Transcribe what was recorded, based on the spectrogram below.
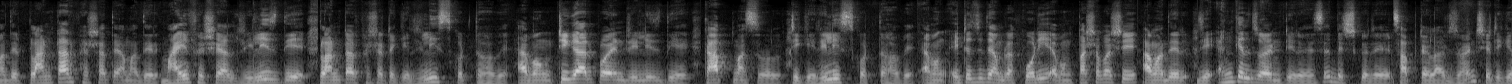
আমাদের প্লান্টার ফেসাতে আমাদের মাইফেশিয়াল রিলিজ দিয়ে প্লান্টার ফেসাটাকে রিলিজ করতে হবে এবং ট্রিগার পয়েন্ট রিলিজ দিয়ে কাপ মাসলটিকে রিলিজ করতে হবে এবং এটা যদি আমরা করি এবং পাশাপাশি আমাদের যে অ্যাঙ্কেল জয়েন্টটি রয়েছে বিশেষ করে সাবটেলার জয়েন্ট সেটিকে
